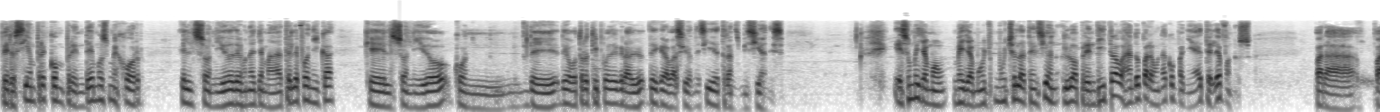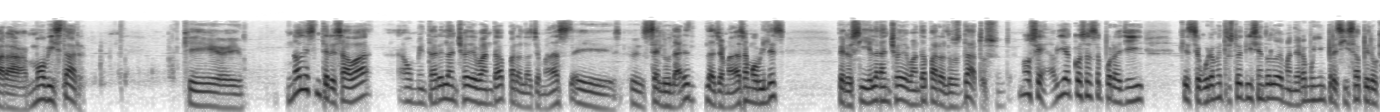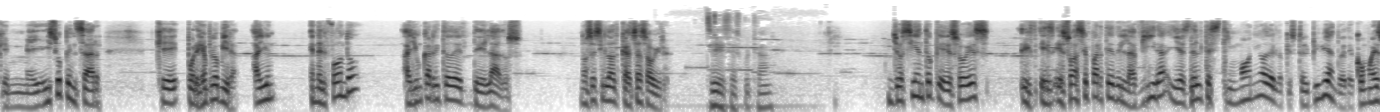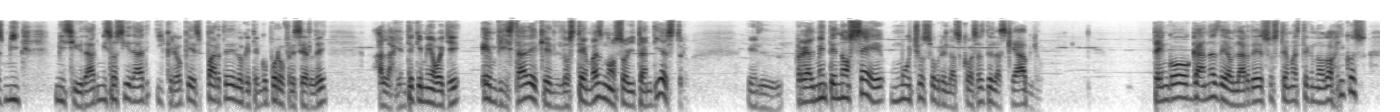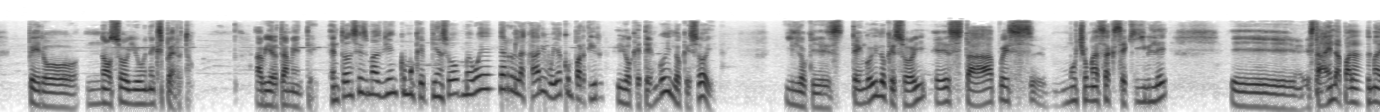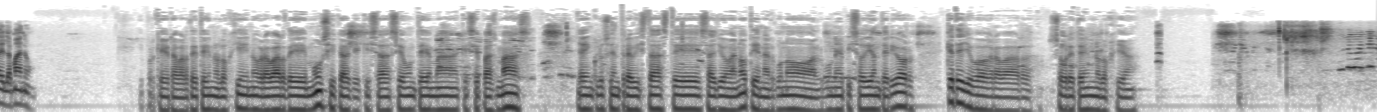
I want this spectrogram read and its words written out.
pero siempre comprendemos mejor el sonido de una llamada telefónica que el sonido con, de, otro tipo de, de, grabaciones y de transmisiones. Eso me llamó, me llamó mucho la atención. Lo aprendí trabajando para una compañía de teléfonos, para, para Movistar, que no les interesaba aumentar el ancho de banda para las llamadas eh, celulares, las llamadas a móviles, pero sí el ancho de banda para los datos. No sé, había cosas por allí que seguramente estoy diciéndolo de manera muy imprecisa, pero que me hizo pensar que, por ejemplo, mira, hay un, en el fondo hay un carrito de, de helados. No sé si lo alcanzas a oír. Sí, se escucha. Yo siento que eso es eso hace parte de la vida y es del testimonio de lo que estoy viviendo, de cómo es mi, mi ciudad, mi sociedad, y creo que es parte de lo que tengo por ofrecerle a la gente que me oye en vista de que en los temas no soy tan diestro. realmente no sé mucho sobre las cosas de las que hablo, tengo ganas de hablar de esos temas tecnológicos, pero no soy un experto abiertamente. Entonces, más bien como que pienso, me voy a relajar y voy a compartir lo que tengo y lo que soy. Y lo que tengo y lo que soy está pues mucho más asequible, eh, está en la palma de la mano. ¿Y por qué grabar de tecnología y no grabar de música, que quizás sea un tema que sepas más? Ya incluso entrevistaste a Giovanotti en alguno, algún episodio anterior. ¿Qué te llevó a grabar sobre tecnología?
